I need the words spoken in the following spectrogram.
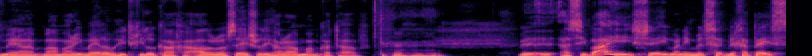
מהמאמרים האלו התחילו ככה, על הנושא שלי הרמב"ם כתב. הסיבה היא שאם אני מחפש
